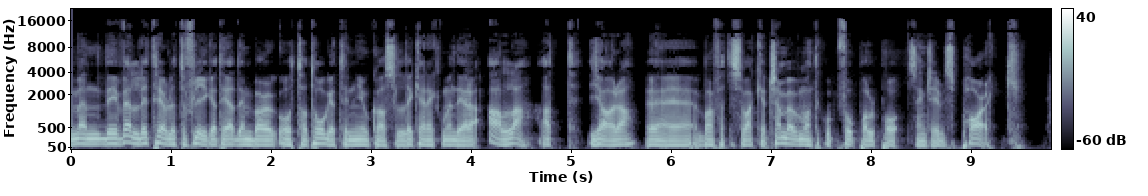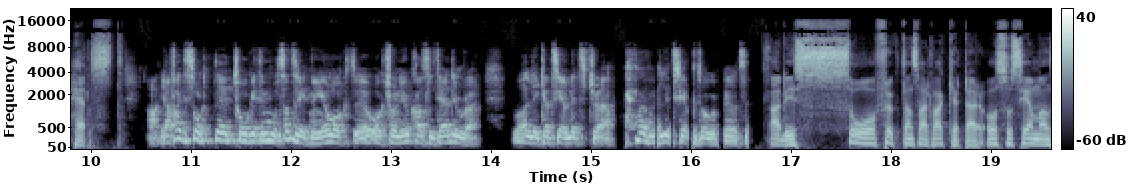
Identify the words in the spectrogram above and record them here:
men det är väldigt trevligt att flyga till Edinburgh och ta tåget till Newcastle. Det kan jag rekommendera alla att göra, bara för att det är så vackert. Sen behöver man inte gå på fotboll på St. James Park helst. Ja, jag har faktiskt åkt eh, tåget i motsatt riktning. Jag har åkt, eh, åkt från Newcastle till Edinburgh. Det var lika trevligt tror jag. väldigt trevlig tågupplevelse. Ja, det är så fruktansvärt vackert där. Och så ser man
